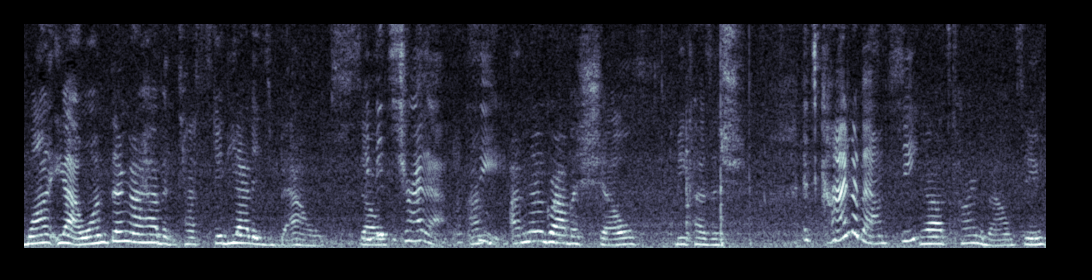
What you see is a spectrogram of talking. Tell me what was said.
one, yeah, one thing I haven't tested yet is bounce. you So need to try that. Let's I'm, see. I'm gonna grab a shelf because it's It's kind of bouncy. yeah, it's kind of bouncy.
